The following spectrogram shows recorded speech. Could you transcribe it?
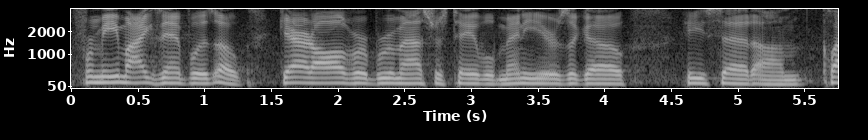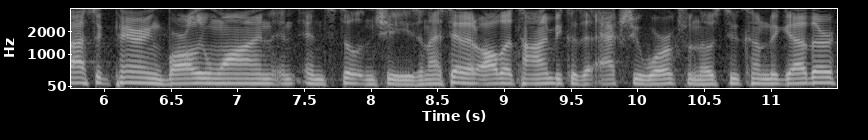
for me, my example is oh, Garrett Oliver, Brewmaster's Table, many years ago. He said, um, classic pairing barley wine and, and Stilton cheese. And I say that all the time because it actually works when those two come together.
